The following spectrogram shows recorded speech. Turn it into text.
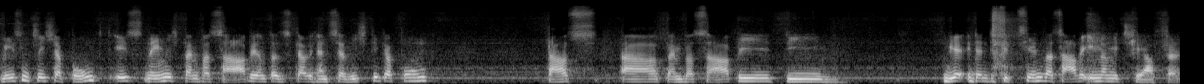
wesentlicher Punkt ist, nämlich beim Wasabi, und das ist, glaube ich, ein sehr wichtiger Punkt, dass äh, beim Wasabi die wir identifizieren Wasabi immer mit Schärfe.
